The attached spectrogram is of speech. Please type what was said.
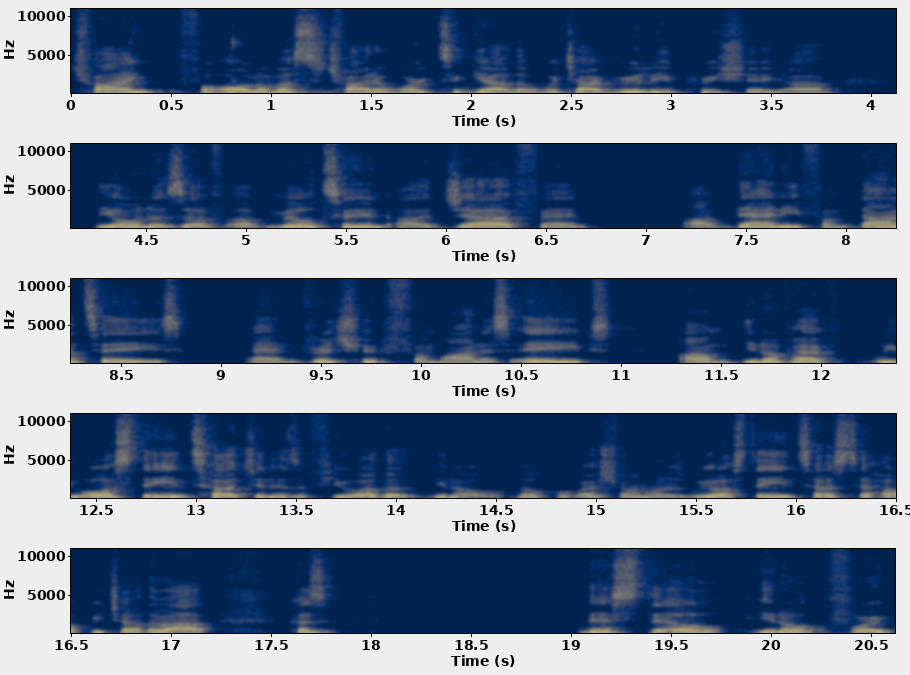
trying for all of us to try to work together, which I really appreciate. Uh, the owners of, of Milton, uh, Jeff, and uh, Danny from Dante's, and Richard from Honest Abe's. Um, you know, have we all stay in touch, and there's a few other you know local restaurant owners. We all stay in touch to help each other out because there's still you know for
